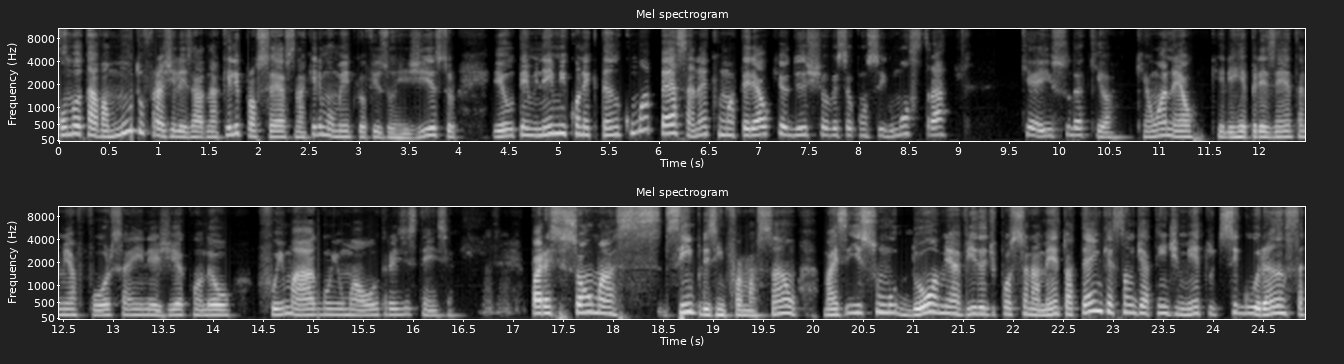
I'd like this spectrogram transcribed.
como eu estava muito fragilizado naquele processo, naquele momento que eu fiz o registro, eu terminei me conectando com uma peça, né? Que um material que eu deixa eu ver se eu consigo mostrar, que é isso daqui, ó, que é um anel, que ele representa a minha força e energia quando eu fui mago em uma outra existência. Uhum. Parece só uma simples informação, mas isso mudou a minha vida de posicionamento, até em questão de atendimento, de segurança.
